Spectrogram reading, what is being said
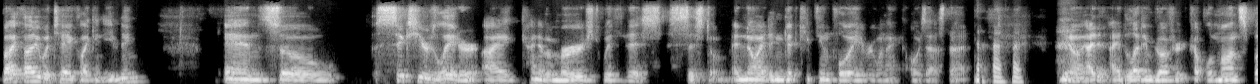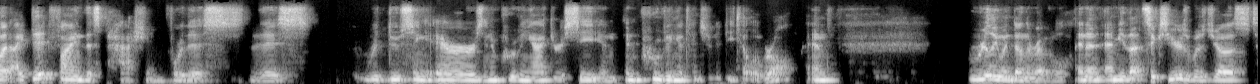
but I thought it would take like an evening. And so six years later, I kind of emerged with this system. And no, I didn't get to keep the employee. Everyone, I always ask that. you know, I'd, I'd, let him go after a couple of months, but I did find this passion for this, this reducing errors and improving accuracy and improving attention to detail overall. And really went down the rabbit hole. And I mean, that six years was just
